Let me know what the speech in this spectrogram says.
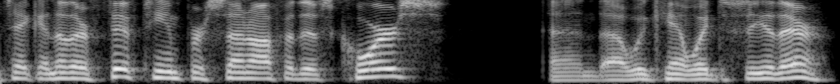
take another 15% off of this course. And uh, we can't wait to see you there.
